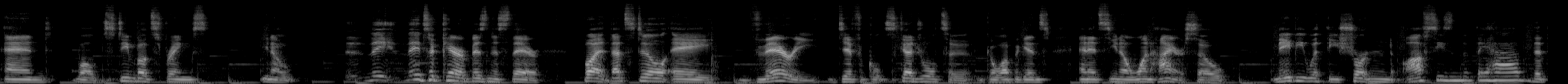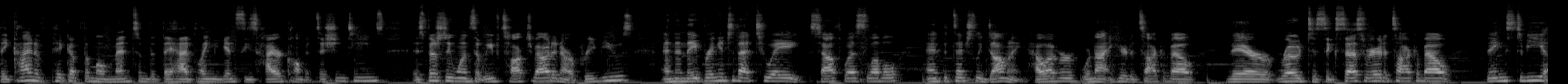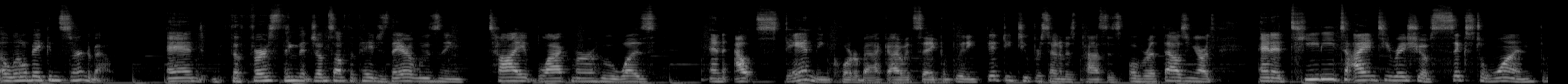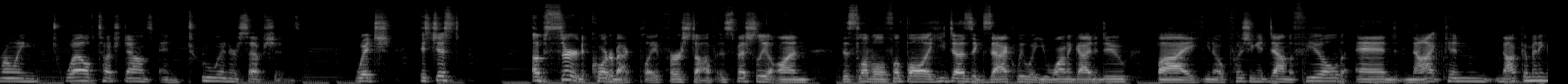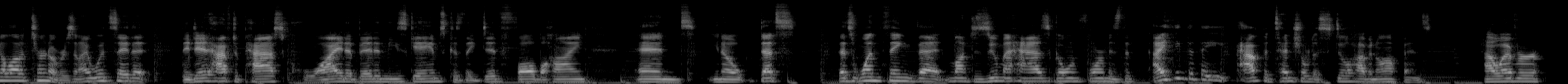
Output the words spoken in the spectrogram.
and well Steamboat Springs, you know, they they took care of business there. But that's still a very difficult schedule to go up against and it's you know one higher so maybe with the shortened offseason that they have that they kind of pick up the momentum that they had playing against these higher competition teams especially ones that we've talked about in our previews and then they bring it to that 2a southwest level and potentially dominate. However we're not here to talk about their road to success. We're here to talk about things to be a little bit concerned about. And the first thing that jumps off the page is they are losing Ty Blackmer, who was an outstanding quarterback, I would say, completing 52% of his passes, over a thousand yards, and a TD to INT ratio of six to one, throwing 12 touchdowns and two interceptions, which is just absurd quarterback play. First off, especially on this level of football, he does exactly what you want a guy to do by you know pushing it down the field and not can not committing a lot of turnovers. And I would say that they did have to pass quite a bit in these games because they did fall behind, and you know that's that's one thing that Montezuma has going for him is that I think that they have potential to still have an offense. However,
